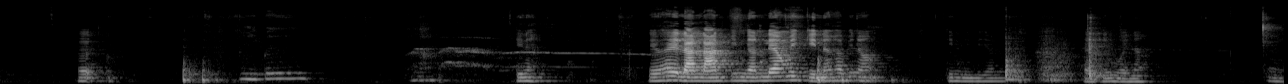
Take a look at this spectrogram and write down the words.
ๆเออ มีปืน กิ นนะเดี๋ยวให้ร้านร้านๆกินกันแล้วไม่กินนะครับพี่น้องกินกินเดียวนะใส่กินไว้นะเออ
